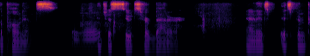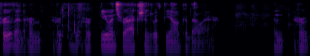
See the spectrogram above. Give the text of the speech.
opponents. hmm It just suits her better. And it's it's been proven her her, her few interactions with Bianca Belair and her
